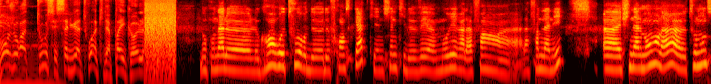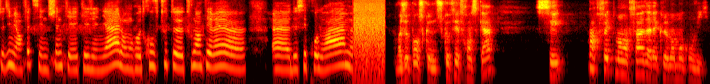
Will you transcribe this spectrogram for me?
Bonjour à tous et salut à toi qui n'a pas école. Donc on a le, grand retour de, France 4, qui est une chaîne qui devait euh, mourir à la fin, à la fin de l'année. Euh, finalement, là, euh, tout le monde se dit, mais en fait, c'est une chaîne qui est, géniale. On retrouve tout, tout l'intérêt de ces programmes. Moi, je pense que ce que fait France 4, c'est parfaitement en phase avec le moment qu'on vit.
